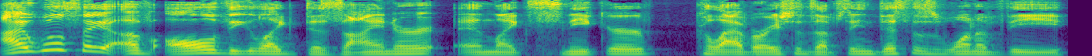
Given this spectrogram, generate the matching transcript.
I will say of all the like designer and like sneaker collaborations I've seen, this is one of the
